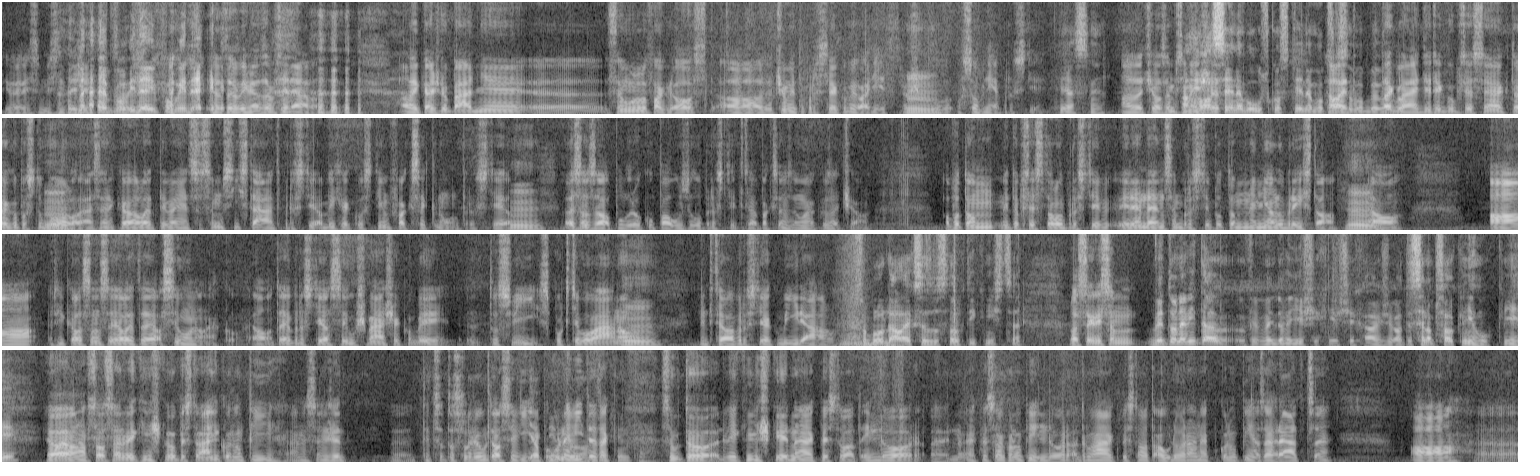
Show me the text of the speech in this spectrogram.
Ty vy si myslíte, že Ne, povídej, povídej. to bych nezapředával. Ale každopádně uh, jsem mluvil fakt dost a začalo mi to prostě jakoby vadit trošku Hmm. osobně prostě. Jasně. A začal jsem A přemýšlet... hlasy nebo úzkosti, nebo co Hele, se objevilo? takhle, já ti řeknu přesně, jak to jako postupovalo. Hmm. Já jsem říkal, ale ty něco se musí stát, prostě, abych jako s tím fakt seknul, prostě, jo. Hmm. Já jsem se dal půl roku pauzu, prostě třeba pak jsem znovu jako začal. A potom mi to přestalo, prostě jeden den jsem prostě potom neměl dobrý stav, Hmm. jo. A říkal jsem si, hele, to je asi ono, jako, jo. To je prostě asi, už máš jakoby to svý spotřebováno, Hmm. je třeba prostě jakoby jít dál. Co bylo dál, jak ses dostal k té knížce? Vlastně, když jsem Vy to nevíte, vy to vidí všichni v Čechách, že jo? A ty jsi napsal knihu. Knihy? Jo, jo, napsal jsem dvě knížky o pěstování konopí a myslím, že eh, ty, co to sledují, to asi ví. A pokud nevíte, tak jsou to dvě knížky, jedna jak pěstovat indoor, eh, jedna jak pěstovat konopí indoor a druhá jak pěstovat outdoor a ne konopí na zahrádce. A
